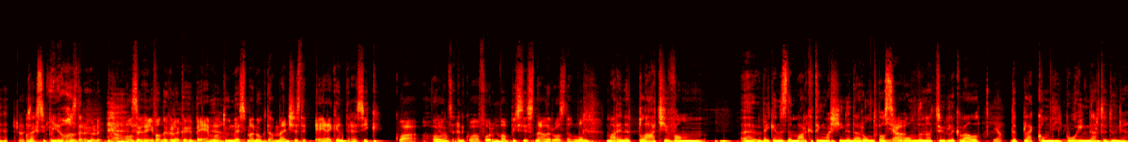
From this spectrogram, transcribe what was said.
dat was echt super. was er ja, was er een van de gelukkigen bij. Maar ja. toen wist men ook dat Manchester eigenlijk intrinsiek qua hout en qua vorm van piste sneller was dan Londen. Maar in het plaatje van uh, Wiggins, de marketingmachine daar rond, was Ja. Londen natuurlijk wel Ja. de plek om die poging daar te doen. Hè.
